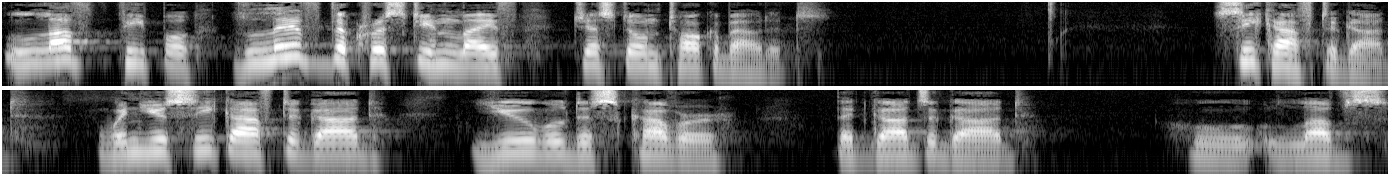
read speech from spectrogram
love people, live the Christian life, just don't talk about it. Seek after God. When you seek after God, you will discover that God's a God who loves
